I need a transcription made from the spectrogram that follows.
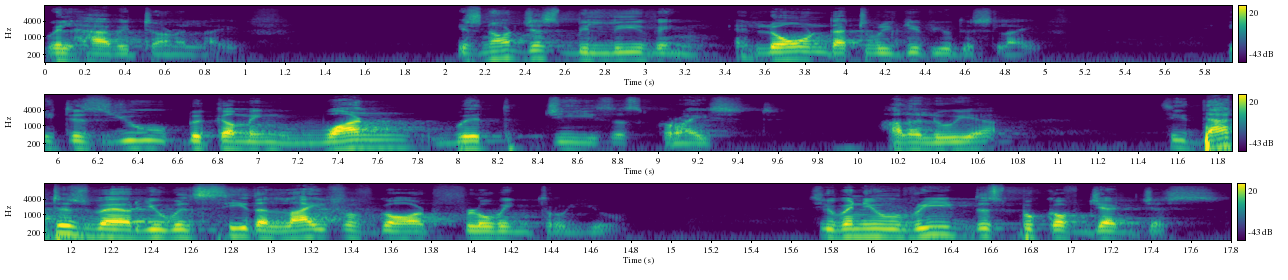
will have eternal life. It's not just believing alone that will give you this life. It is you becoming one with Jesus Christ. Hallelujah. See, that is where you will see the life of God flowing through you. See, when you read this book of Judges,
